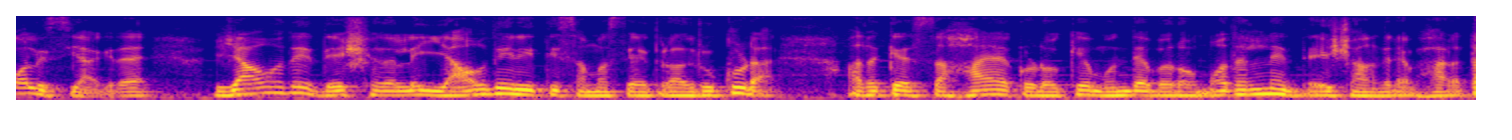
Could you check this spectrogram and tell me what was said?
ಪಾಲಿಸಿಯಾಗಿದೆ. ಯಾವುದೇ ದೇಶದಲ್ಲಿ ಯಾವುದೇ ರೀತಿ ಸಮಸ್ಯೆ ಎದುರಾದರೂ ಕೂಡ ಅದಕ್ಕೆ ಸಹಾಯ ಕೊಡೋಕೆ ಮುಂದೆ ಬರೋ ಮೊದಲನೇ ದೇಶ ಅಂದರೆ ಭಾರತ.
